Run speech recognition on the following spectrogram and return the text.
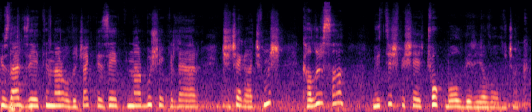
güzel zeytinler olacak ve zeytinler bu şekilde eğer çiçek açmış kalırsa müthiş bir şey. Çok bol bir yıl olacak.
